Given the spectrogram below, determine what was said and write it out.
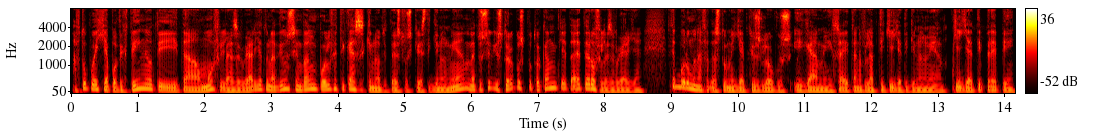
Αυτό που έχει αποδειχτεί είναι ότι τα ομόφυλα ζευγάρια του αντίον συμβάλλουν πολύ θετικά στις κοινότητέ τους και στην κοινωνία με τους ίδιους τρόπους που το κάνουν και τα ετερόφυλα ζευγάρια. Δεν μπορούμε να φανταστούμε για ποιους λόγους η γάμη θα ήταν βλαπτική για την κοινωνία και γιατί πρέπει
